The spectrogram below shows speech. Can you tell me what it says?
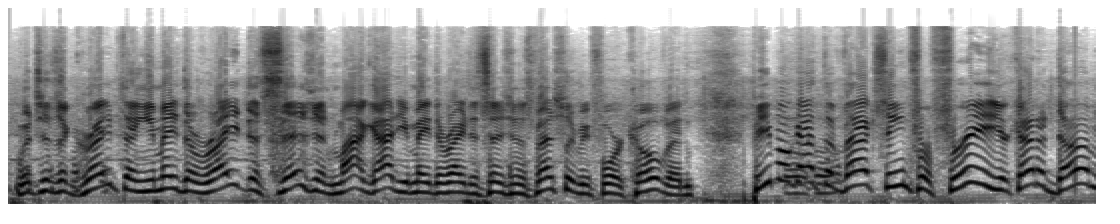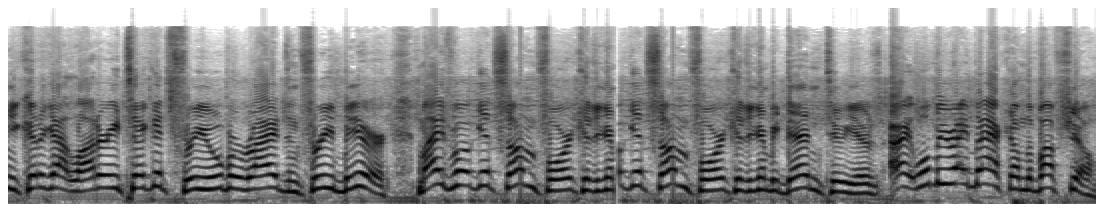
which is a great thing. You made the right decision. My God, you made the right decision, especially before COVID. People got the vaccine for free. You're kind of dumb. You could have got lottery tickets, free Uber rides, and free beer. Might as well get something for it because you're going to get something for it because you're going to be dead in two years. All right, we'll be right back on the Buff Show.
